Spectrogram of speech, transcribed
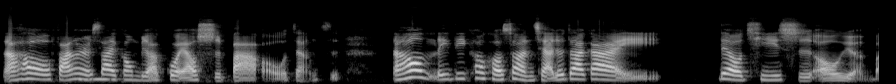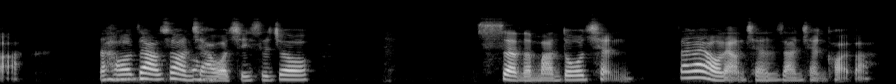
然后凡尔赛宫比较贵，要十八欧这样子，然后离离扣扣算起来就大概六七十欧元吧，然后这样算起来我其实就省了蛮多钱，大概有两千三千块吧。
